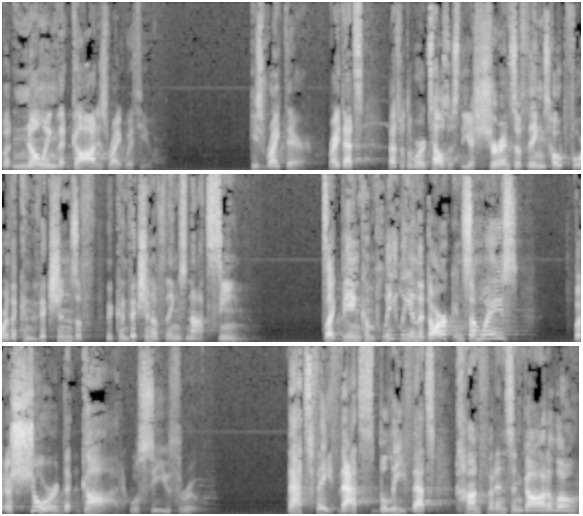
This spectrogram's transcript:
but knowing that God is right with you. He's right there, right? That's, that's what the word tells us. The assurance of things hoped for, the convictions of the conviction of things not seen. It's like being completely in the dark in some ways, but assured that God will see you through. That's faith. That's belief. That's confidence in God alone.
